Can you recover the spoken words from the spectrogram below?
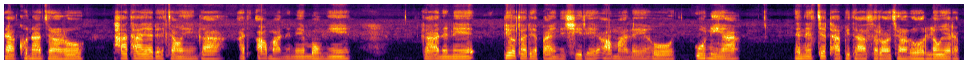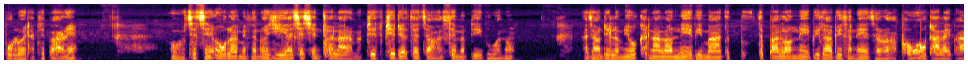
အဲခုနကျွန်တော်တို့ထားထားရတဲ့အကြောင်းရင်းကအောက်မှာနည်းနည်းမုံငင်းကနည်းနည်းပြော့သွားတဲ့အပိုင်းတွေရှိတယ်အောက်မှာလည်းဟိုဦးနေကနည်းနည်းကြက်ထားပြီးသားဆိုတော့ကျွန်တော်တို့လှုပ်ရတာပို့လွယ်တာဖြစ်ပါတယ်ဟိုချက်ချင်းအုပ်လိုက်မယ်ဆိုတော့ရေကချက်ချင်းထွက်လာတာမဖြစ်ဖြစ်တဲ့အတွက်ကြောင့်အဆင်မပြေဘူးပေါ့နော် အဲကြောင့်ဒီလိုမျိုးခဏလောက်နေပြီးမှတပတ်လောက်နေပြီးသားပြီးစနေကျွန်တော်အဖုံးအုပ်ထားလိုက်ပါ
